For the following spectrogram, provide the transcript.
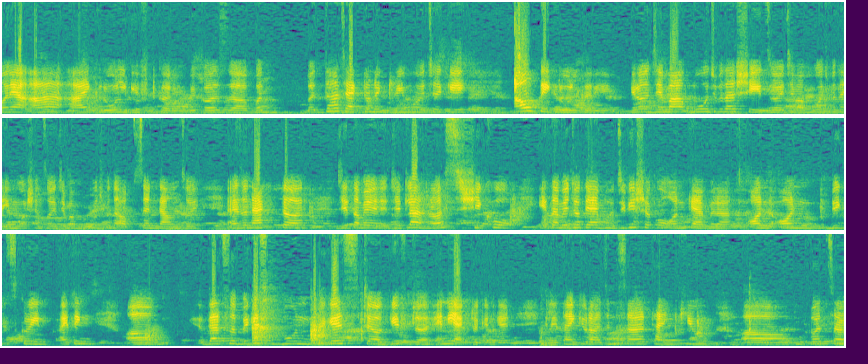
મને આ આ એક રોલ ગિફ્ટ કર્યો. બિકોઝ બધા જ એક્ટરનો એક ડ્રીમ હોય છે કે આવું કંઈક રોલ કરીએ. યુ જેમાં બહુ જ બધા શેડ્સ હોય, જેમાં બહુ જ બધા ઇમોશન્સ હોય, જેમાં બહુ જ બધા અપ્સ એન્ડ ડાઉન્સ હોય. એઝ એન એક્ટર જે તમે જેટલા રસ શીખો, એ તમે જો ત્યાં ભજવી શકો on camera on on big screen I think that's the biggest boon, biggest uh, gift uh, any actor can get. એટલે thank you Rajan sir thank you Bhupat sir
